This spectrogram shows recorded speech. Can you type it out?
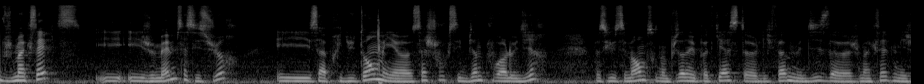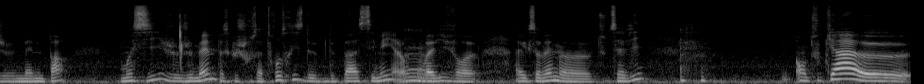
je m'accepte et, et je m'aime, ça c'est sûr. Et ça a pris du temps, mais euh, ça, je trouve que c'est bien de pouvoir le dire. Parce que c'est marrant, parce que dans plusieurs de mes podcasts, les femmes me disent euh, Je m'accepte, mais je ne m'aime pas. Moi, si, je, je m'aime parce que je trouve ça trop triste de ne pas s'aimer alors qu'on Mm. va vivre euh, avec soi-même euh, toute sa vie. en tout cas, euh,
